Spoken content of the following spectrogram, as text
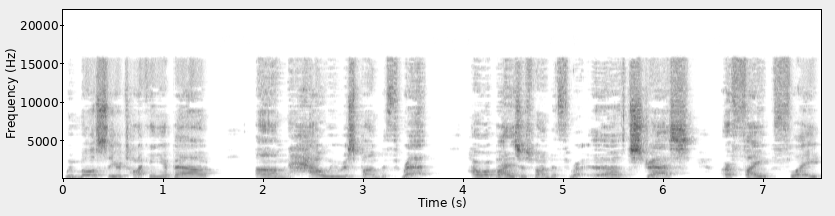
We mostly are talking about um, how we respond to threat, how our bodies respond to uh, stress, our fight, flight,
